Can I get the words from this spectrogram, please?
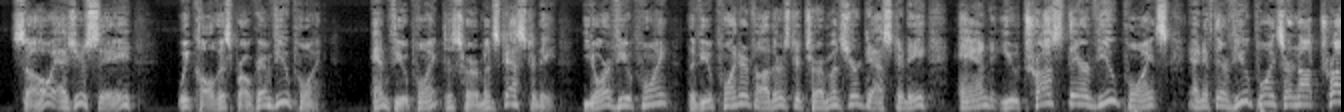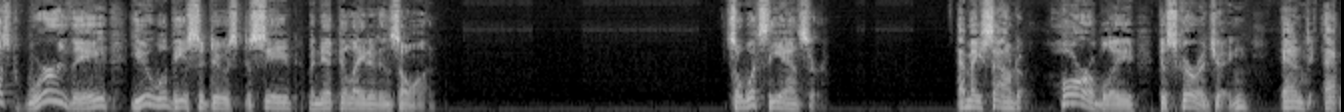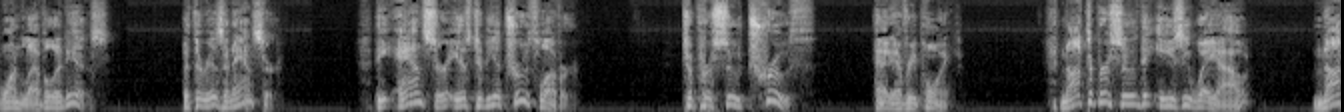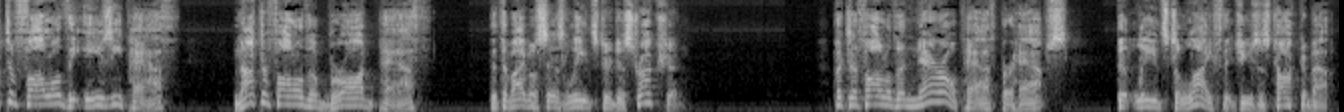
So, as you see, we call this program Viewpoint, and Viewpoint determines destiny. Your viewpoint, the viewpoint of others determines your destiny, and you trust their viewpoints, and if their viewpoints are not trustworthy, you will be seduced, deceived, manipulated, and so on. So what's the answer? That may sound horribly discouraging, and at one level it is. But there is an answer. The answer is to be a truth lover, to pursue truth at every point, not to pursue the easy way out, not to follow the easy path, not to follow the broad path that the Bible says leads to destruction, but to follow the narrow path, perhaps, that leads to life that Jesus talked about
